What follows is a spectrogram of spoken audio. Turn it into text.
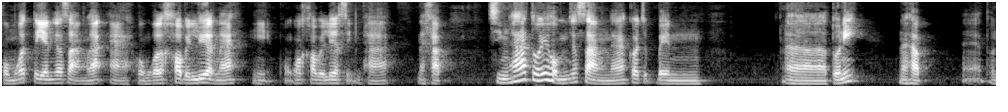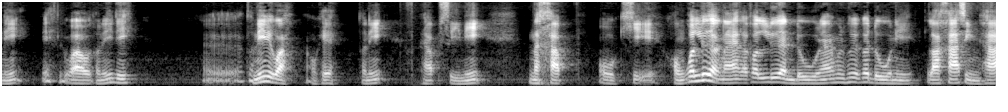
ผมก็เตรียมจะสั่งแล้วอ่าผมก็เข้าไปเลือกนะนี่ผมก็เข้าไปเลือกสินค้านะครับสินค้าตัวที่ผมจะสั่งนะก็จะเป็นตัวนี้นะครับตัวนี้เอ๊ะหรือว่าเอาตัวนี้ดีตัวนี้ดีกว่าโอเคตัวนี้นะครับสีนี้นะครับโอเค ผมก็เลือกนะ แล้วก็เลื่อนดูนะเพื่อนๆก็ดูนี่ราคาสินค้า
